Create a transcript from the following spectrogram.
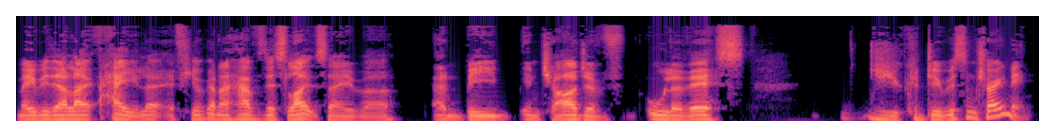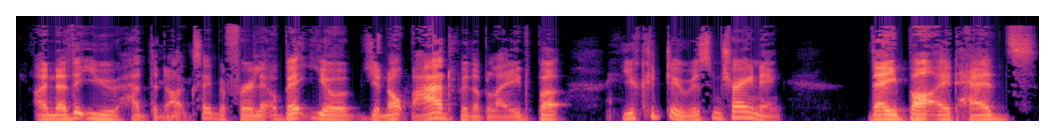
Maybe they're like, hey, look, if you're going to have this lightsaber and be in charge of all of this, you could do with some training. I know that you had the dark mm. saber for a little bit. You're you're not bad with a blade, but you could do with some training. They butted heads,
